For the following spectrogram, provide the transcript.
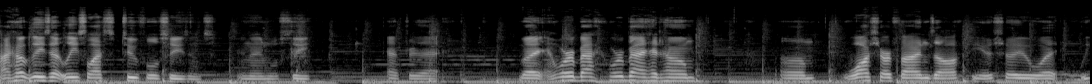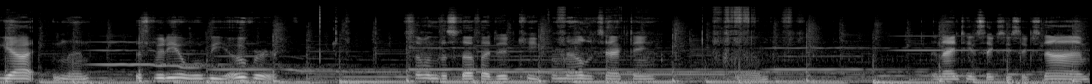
I hope these at least last two full seasons, and then we'll see after that. But we're about we're about to head home. Um, wash our finds off, you know, show you what we got, and then this video will be over. Some of the stuff I did keep from metal detecting. Um, the 1966 dime,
